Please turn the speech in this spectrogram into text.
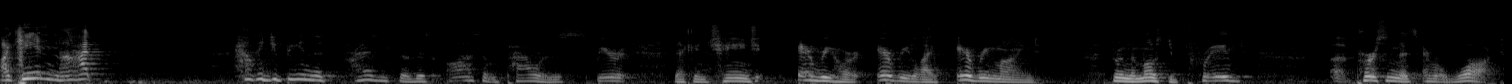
I can't not. How could you be in the presence of this awesome power, this spirit that can change every heart, every life, every mind, from the most depraved uh, person that's ever walked,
